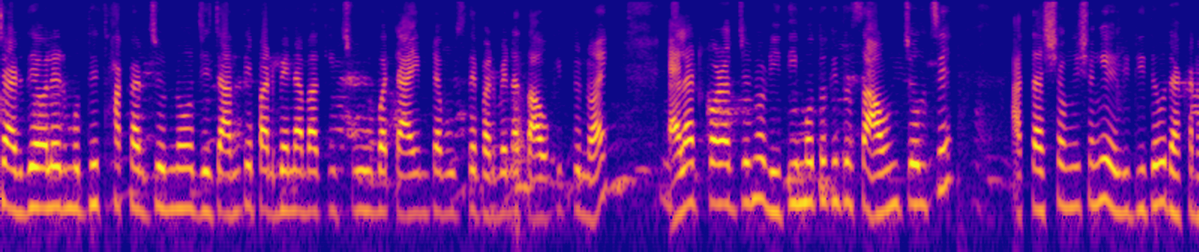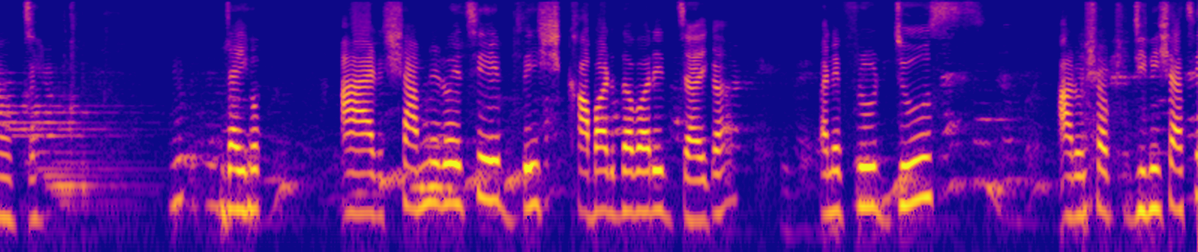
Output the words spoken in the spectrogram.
চার দেওয়ালের মধ্যে থাকার জন্য যে জানতে পারবে না বা কিছু বা টাইমটা বুঝতে পারবে না তাও কিন্তু নয়। অ্যালার্ট করার জন্য রীতিমতো কিন্তু সাউন্ড চলছে আর তার সঙ্গে সঙ্গে এলইডিতেও দেখানো হচ্ছে। যাই হোক আর সামনে রয়েছে বেশ খাবার দাবারের জায়গা। মানে ফ্রুট জুস আরও সব জিনিস আছে।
